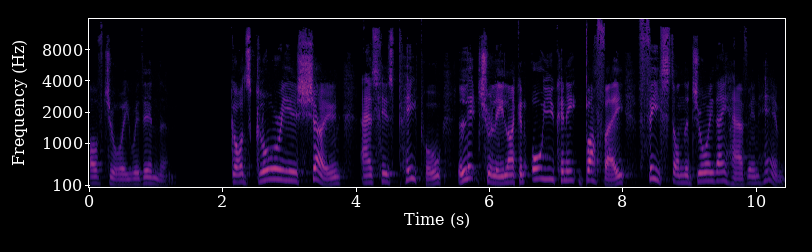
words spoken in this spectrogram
of joy within them. God's glory is shown as his people, literally like an all you can eat buffet, feast on the joy they have in him.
